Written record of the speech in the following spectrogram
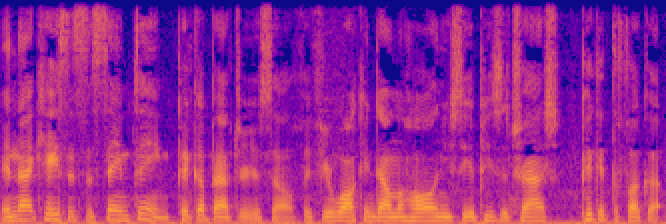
In that case it's the same thing. Pick up after yourself. If you're walking down the hall and you see a piece of trash, pick it the fuck up.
